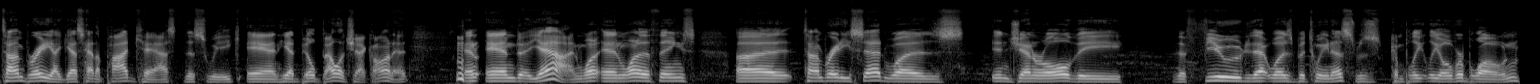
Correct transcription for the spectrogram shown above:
Tom Brady, I guess, had a podcast this week, and he had Bill Belichick on it, and and uh, yeah, and one and one of the things uh, Tom Brady said was, in general, the the feud that was between us was completely overblown.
